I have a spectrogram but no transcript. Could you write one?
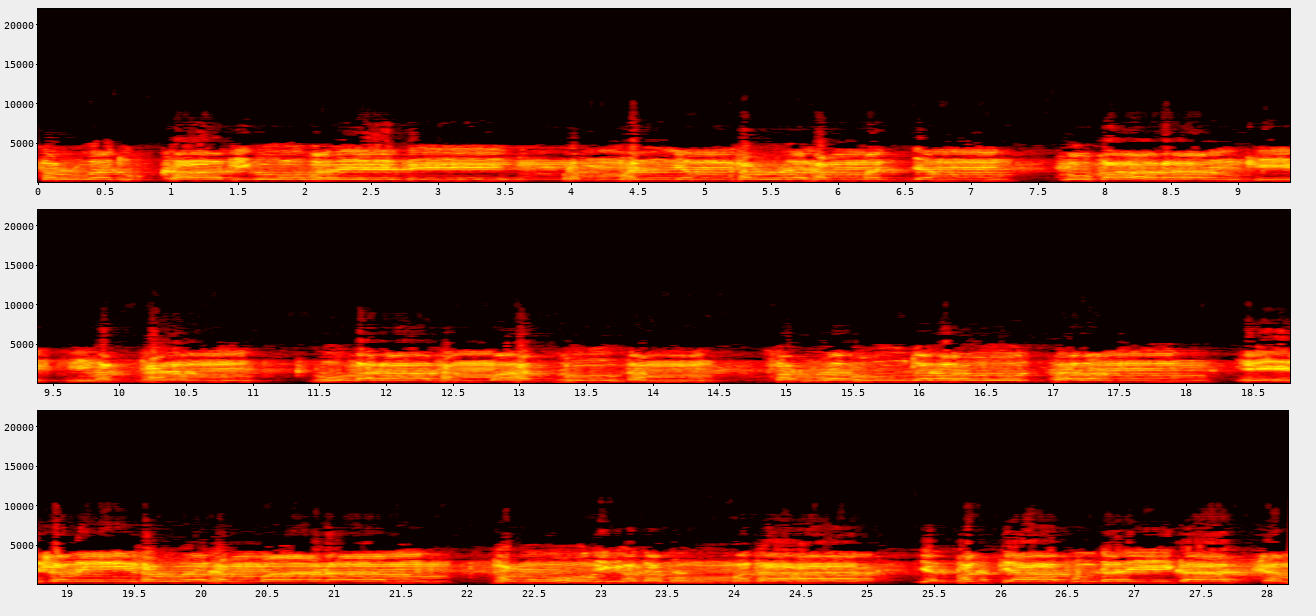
സർവദുഃഖാതികോ ഭവേത് ബ്രഹ്മണ്യം സർവസമ്മജ്ഞം ലോകാനാം കീർത്തിവർദ്ധനം ലോകനാഥം മഹദ്ഭൂതം സർവഭൂതപരോദ്ഭവം ഏഷ മേ സർവധർമാണാം ധർമ്മോധികതമോ മത യദ്ഭക്തിയാ പുണ്ടരീകാക്ഷം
